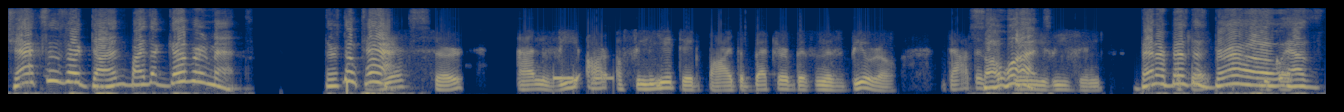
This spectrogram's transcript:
Taxes are done by the government. There's no tax. Yes, sir. And we are affiliated by the Better Business Bureau. That is So the what? only reason. Better Business Okay, Bureau because- has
